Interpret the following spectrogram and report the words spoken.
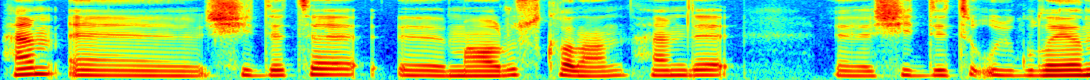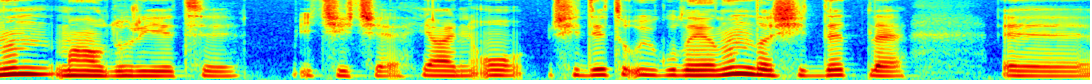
hem e, şiddete e, maruz kalan hem de e, şiddeti uygulayanın mağduriyeti iç içe. Yani o şiddeti uygulayanın da şiddetle e,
